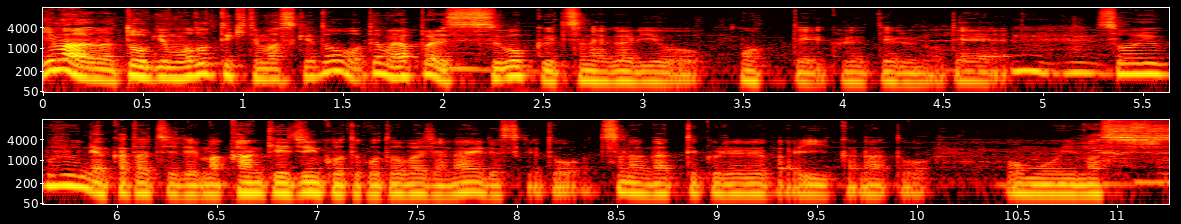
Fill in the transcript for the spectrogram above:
今は東京戻ってきてますけどでもやっぱりすごくつながりを持ってくれてるので、うんうんそういうふうな形で、まあ、関係人口って言葉じゃないですけどつながってくれればいいかなと思いますし、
